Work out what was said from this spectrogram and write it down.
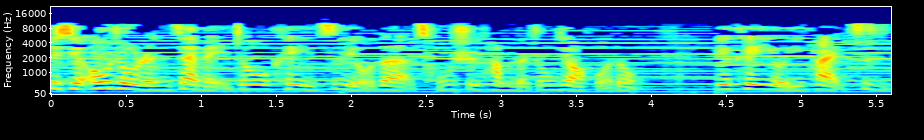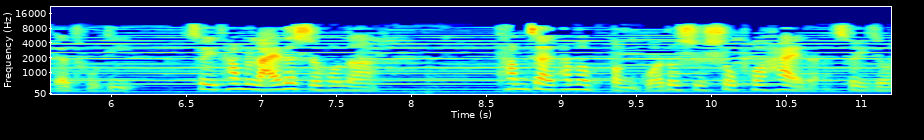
这些欧洲人在美洲可以自由地从事他们的宗教活动，也可以有一块自己的土地。所以他们来的时候呢，他们在他们本国都是受迫害的，所以就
